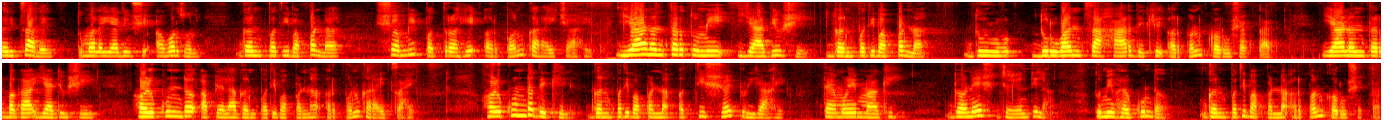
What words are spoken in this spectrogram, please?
तरी चालेल. तुम्हाला या दिवशी आवर्जून गणपती बाप्पांना शमीपत्र हे अर्पण करायचे आहेत. यानंतर तुम्ही या दिवशी गणपती बाप्पांना दुर् दुर्वांचा हार देखील अर्पण करू शकतात. यानंतर बघा या दिवशी हळकुंड आपल्याला गणपती बाप्पांना अर्पण करायचं आहे. हळकुंड देखील गणपती बाप्पांना अतिशय प्रिय आहे. त्यामुळे माघी गणेश जयंतीला तुम्ही हळकुंड गणपती बाप्पांना अर्पण करू शकतात.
